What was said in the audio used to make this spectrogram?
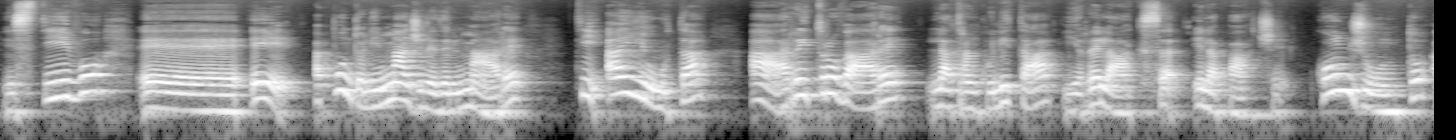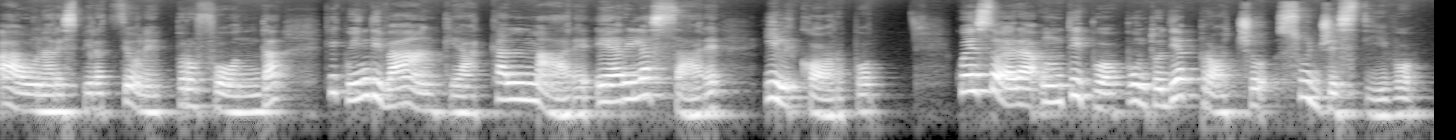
estivo eh, e appunto l'immagine del mare ti aiuta a ritrovare la tranquillità, il relax e la pace congiunto a una respirazione profonda che quindi va anche a calmare e a rilassare il corpo. Questo era un tipo appunto di approccio suggestivo.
